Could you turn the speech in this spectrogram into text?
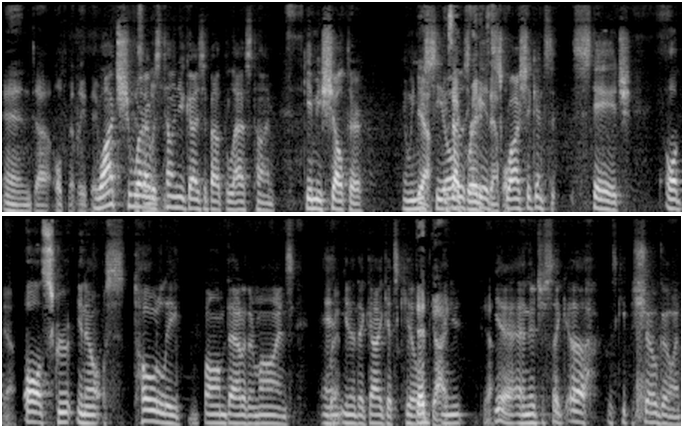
and uh, ultimately they Watch what I was telling you guys about the last time. Give me shelter. And when you Yeah, see all those kids example. squashed against the stage, all Yeah. all screwed, you know, totally bombed out of their minds, and Right. you know that guy gets killed. Dead guy. And you, Yeah. and they're just like, ugh, let's keep the show going.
